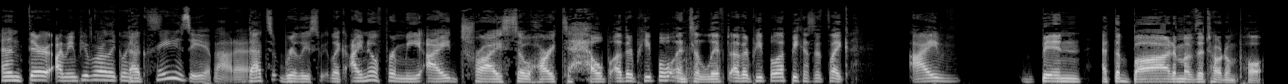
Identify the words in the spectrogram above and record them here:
And there, I mean, people are like going That's- crazy about it. That's really sweet. Like I know for me, I try so hard to help other people and to lift other people up because it's like I've been at the bottom of the totem pole,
